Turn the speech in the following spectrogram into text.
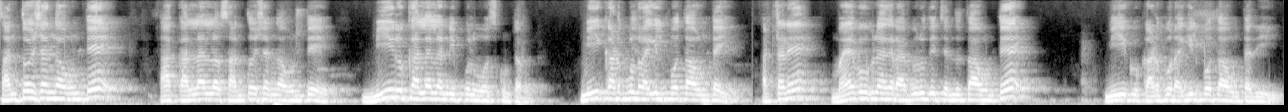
సంతోషంగా ఉంటే ఆ కళ్ళల్లో సంతోషంగా ఉంటే మీరు కళ్ళల నిప్పులు పోసుకుంటారు. మీ కడుపులు రగిలిపోతూ ఉంటాయి. అట్లనే మహబూబ్ నగర్ అభివృద్ధి చెందుతూ ఉంటే మీకు కడుపు రగిలిపోతూ ఉంటుంది.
